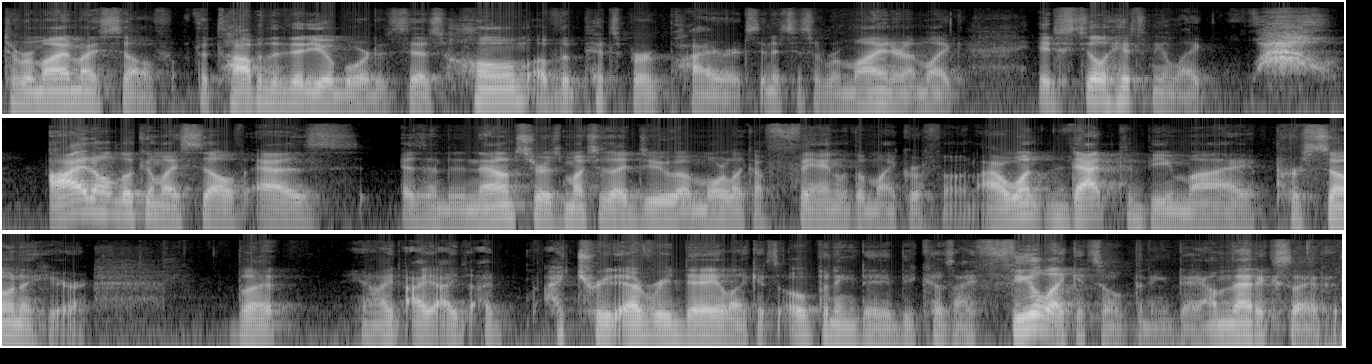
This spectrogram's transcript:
to remind myself. At the top of the video board, it says home of the Pittsburgh Pirates. And it's just a reminder. I'm like, it still hits me like, wow. I don't look at myself as, as an announcer as much as I do a more like a fan with a microphone. I want that to be my persona here. But you know, I, I, I, I treat every day like it's opening day because I feel like it's opening day. I'm that excited.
